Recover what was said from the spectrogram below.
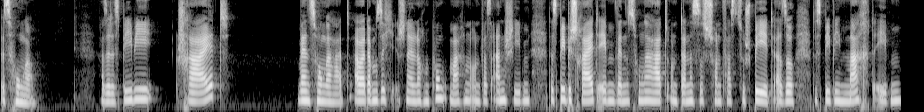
ist Hunger. Also das Baby schreit, wenn es Hunger hat. Aber da muss ich schnell noch einen Punkt machen und was anschieben. Das Baby schreit eben, wenn es Hunger hat und dann ist es schon fast zu spät. Also das Baby macht eben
